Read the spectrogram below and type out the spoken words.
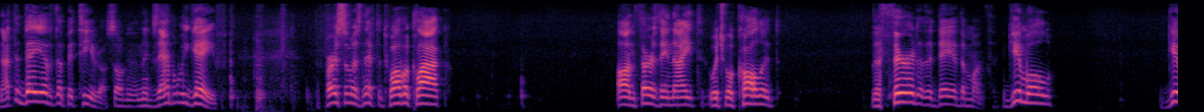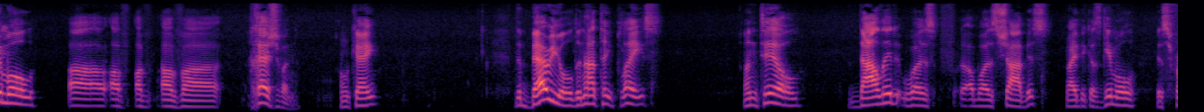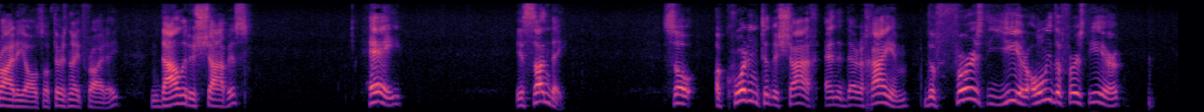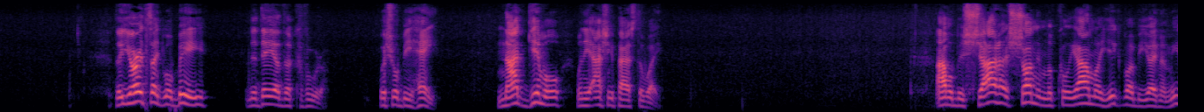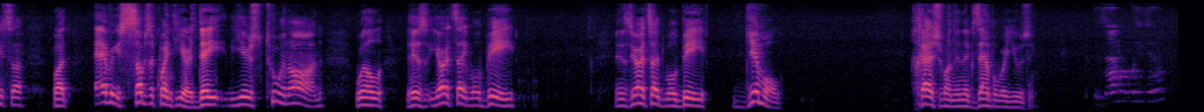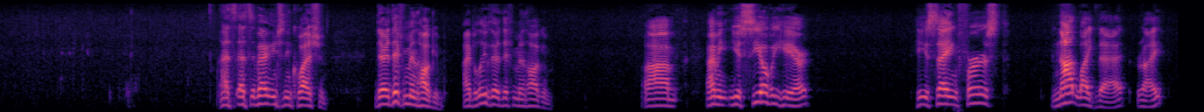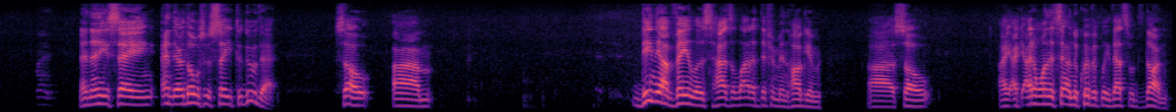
not the day of the Petira. So an example we gave. The person was nipped at 12 o'clock on Thursday night, which we'll call it the third of the day of the month. Gimel, Gimel uh, of of of uh, Cheshvan. Okay. The burial did not take place until Dalid was uh, was Shabbos, right? Because Gimel is Friday also, Thursday night Friday. Dalid is Shabbos. Hey is Sunday. So according to the Shach and the Derech Chaim, the first year, only the first year, the yahrzeit will be the day of the Kavura, which will be Hay, not Gimel when he actually passed away. But every subsequent year, day years two and on, will his yahrzeit will be his yahrzeit will be Gimel Cheshvan, an example we're using. Is that what we do? That's that's a very interesting question. There are different minhagim. I believe there are different minhagim. Um, I mean, you see over here, he's saying first, not like that, right? Right. And then he's saying, and there are those who say to do that. So, um, Dini Avelis has a lot of different minhagim. Uh, so, I, I, I don't want to say unequivocally that's what's done.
